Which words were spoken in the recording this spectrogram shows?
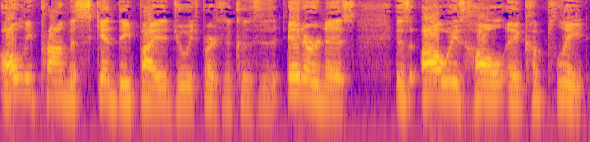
only promise skin deep by a Jewish person because his innerness is always whole and complete.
